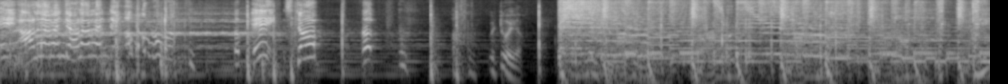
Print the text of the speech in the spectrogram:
ഏയ് ആൾ കയറാന്റെ ആൾ ഏയ് സ്റ്റോപ്പ് വിട്ടുപോയോ? ഏയ്,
